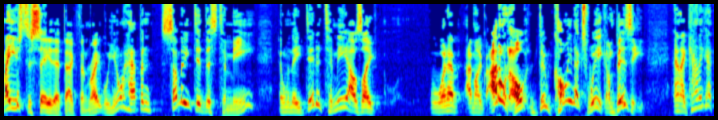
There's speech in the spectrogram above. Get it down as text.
I used to say that back then, right? Well, you know what happened? Somebody did this to me, and when they did it to me, I was like, what? I'm like, I don't know. Dude, call me next week. I'm busy. And I kind of got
